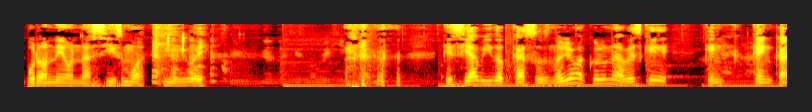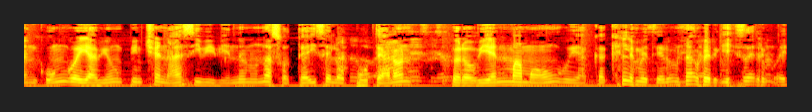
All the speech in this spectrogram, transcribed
Puro neonazismo aquí, güey. Neonazismo mexicano. Que sí ha habido casos, ¿no? Yo me acuerdo una vez que, que, en, que en Cancún, güey, había un pinche nazi viviendo en una azotea y se lo putearon, pero bien mamón, güey. Acá que le metieron una vergüenza el güey.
